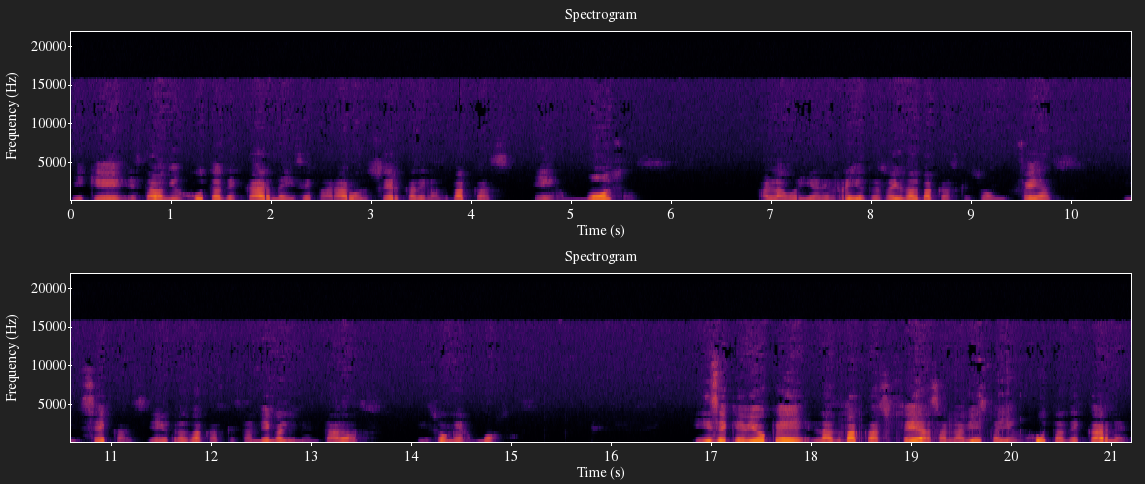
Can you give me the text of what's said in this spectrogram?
y que estaban enjutas de carne y se pararon cerca de las vacas hermosas a la orilla del río. Entonces hay unas vacas que son feas y secas y hay otras vacas que están bien alimentadas y son hermosas. Y dice que vio que las vacas feas a la vista y enjutas de carne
